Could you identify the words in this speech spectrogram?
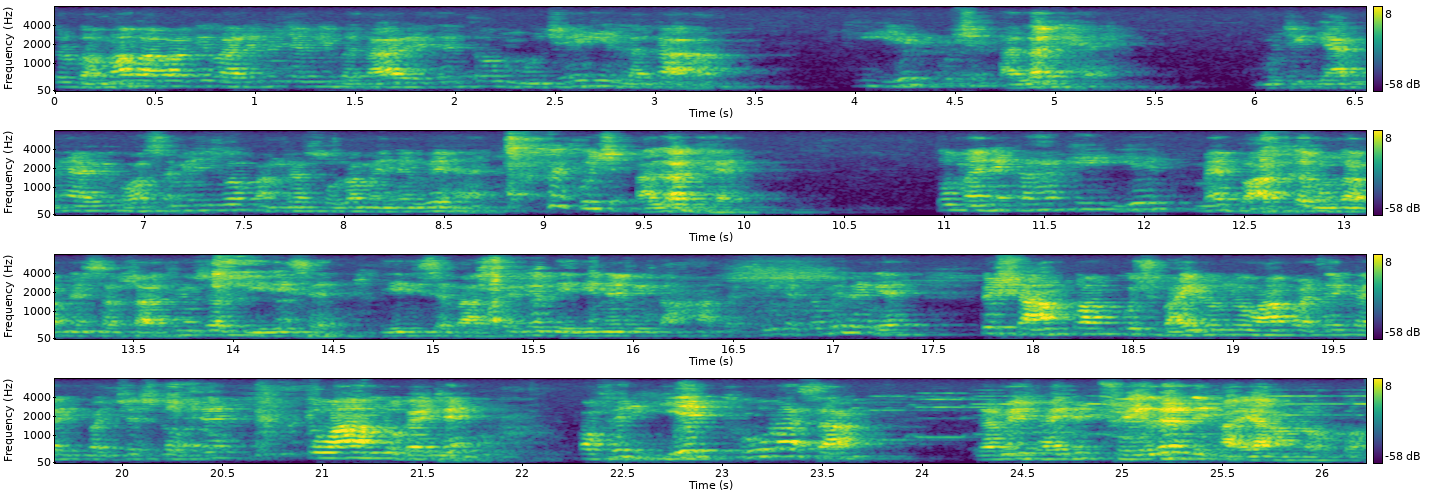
तो ब्रह्मा बाबा के बारे में जब ये बता रहे थे तो मुझे ये लगा कि ये कुछ अलग है। मुझे ज्ञान में आए बहुत समय हुआ पंद्रह सोलह महीने हुए हैं, कुछ अलग है। तो मैंने कहा कि ये मैं बात करूँगा अपने सब साथियों से, दीदी से दीदी से बात करके, दीदी ने भी कहा हाँ ठीक है तो मिलेंगे। फिर शाम को हम कुछ भाई लोग जो वहाँ पर थे करीब पच्चीस लोग थे तो वहाँ हम लोग बैठे, और फिर ये थोड़ा सा रमेश भाई ने ट्रेलर दिखाया हम लोग को।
